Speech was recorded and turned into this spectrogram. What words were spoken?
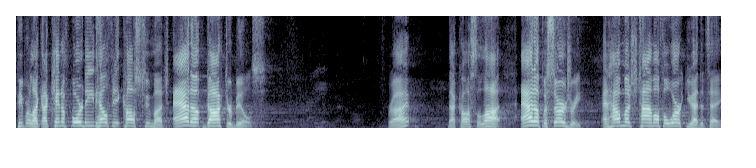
People are like, I can't afford to eat healthy, it costs too much. Add up doctor bills. Right? That costs a lot. Add up a surgery and how much time off of work you had to take.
